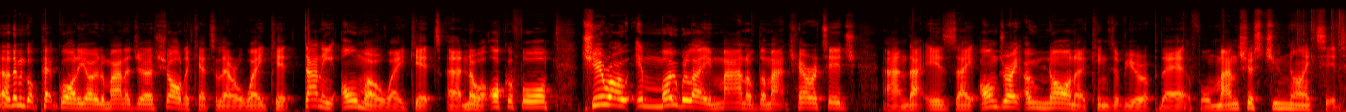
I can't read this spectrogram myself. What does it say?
Uh, then we've got Pep Guardiola manager, Charles de away kit, Dani Olmo away kit, uh, Noah Okafor, Ciro Immobile man of the match heritage, and that is a Andre Onana Kings of Europe there for Manchester United.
